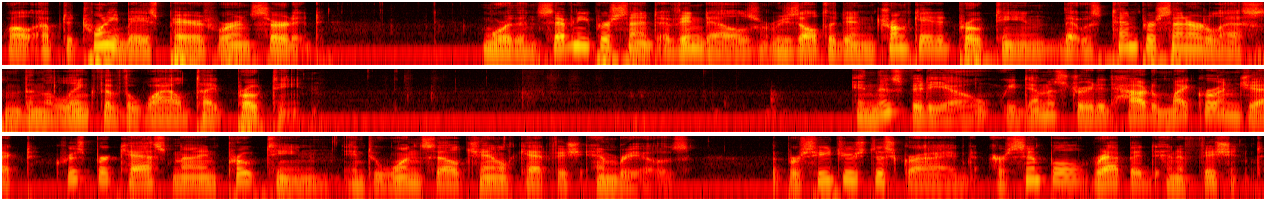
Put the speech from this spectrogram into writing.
while up to 20 base pairs were inserted. More than 70% of indels resulted in truncated protein that was 10% or less than the length of the wild-type protein. In this video, we demonstrated how to microinject CRISPR-Cas9 protein into one-cell channel catfish embryos. The procedures described are simple, rapid, and efficient,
